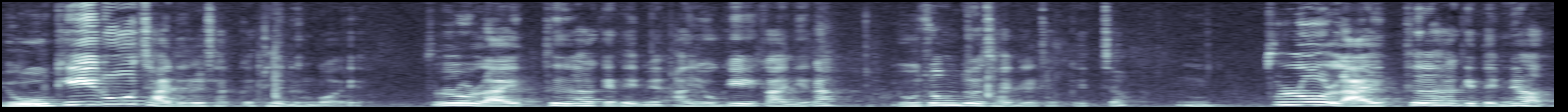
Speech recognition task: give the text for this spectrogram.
여기로 자리를 잡게 되는 거예요. 플롯 라이트 하게 되면 아 여기가 아니라 요 정도의 자리를 잡겠죠. 음, 플롯 라이트 하게 되면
